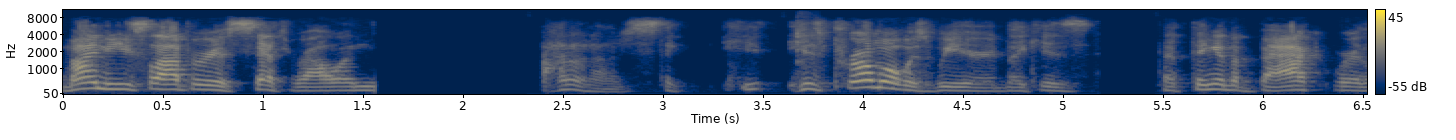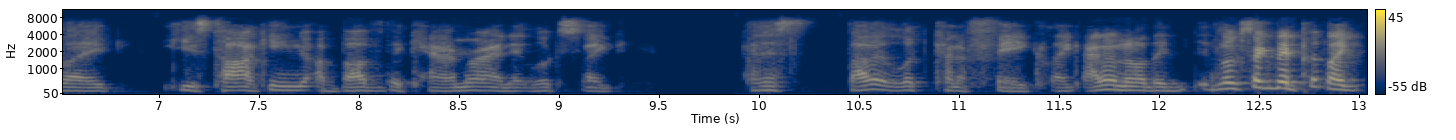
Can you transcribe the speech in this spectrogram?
My knee slapper is Seth Rollins. I don't know. Just like he, his promo was weird. Like his that thing in the back where like he's talking above the camera and it looks like I just thought it looked kind of fake. Like I don't know. They, it looks like they put like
